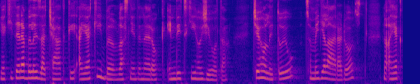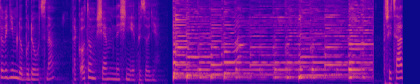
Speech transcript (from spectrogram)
Jaký teda byly začátky a jaký byl vlastně ten rok indického života? Čeho lituju, co mi dělá radost, no a jak to vidím do budoucna, tak o tom všem v dnešní epizodě. 30.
